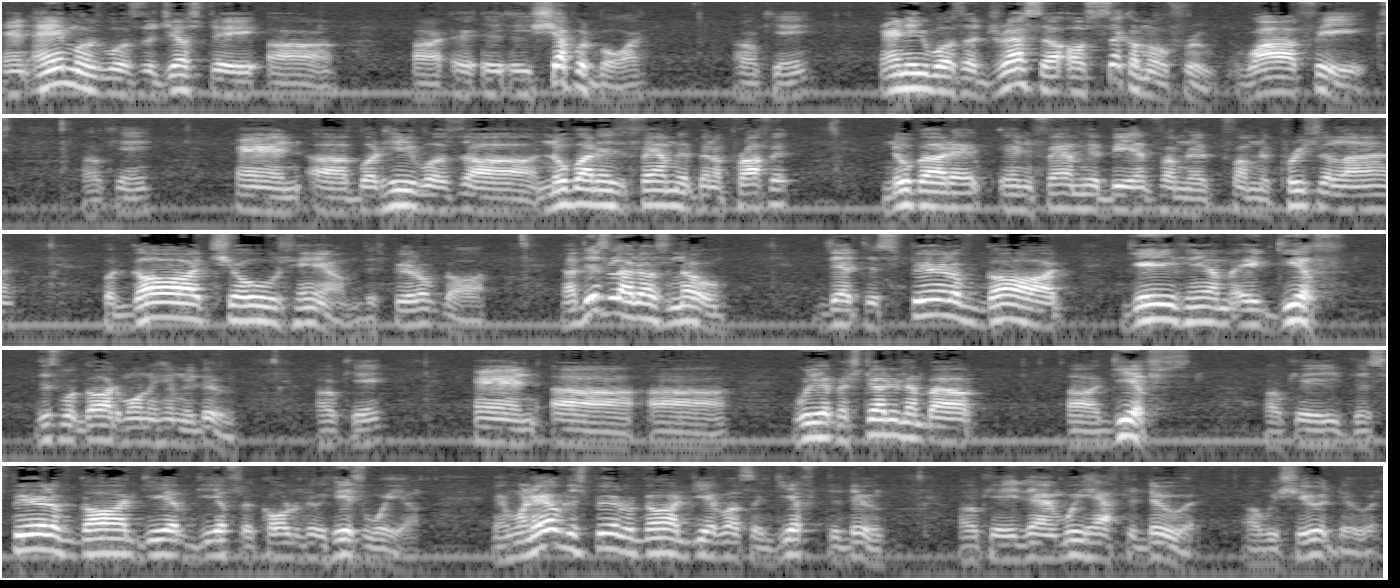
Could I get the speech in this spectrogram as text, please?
and Amos was just a, uh, uh, a, a shepherd boy, okay, and he was a dresser of sycamore fruit, wild figs, okay, and but he was nobody in his family had been a prophet, nobody in the family been from the from the priestly line, but God chose him, the Spirit of God. Now this let us know that the Spirit of God gave him a gift. This is what God wanted him to do, okay, and uh, uh, we have been studying about uh, gifts. Okay, the Spirit of God give gifts according to His will. And whenever the Spirit of God give us a gift to do, okay, then we have to do it, or we should do it,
